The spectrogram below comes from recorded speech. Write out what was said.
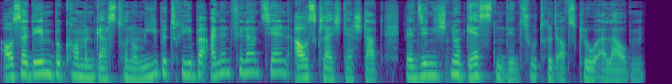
Außerdem bekommen Gastronomiebetriebe einen finanziellen Ausgleich der Stadt, wenn sie nicht nur Gästen den Zutritt aufs Klo erlauben.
